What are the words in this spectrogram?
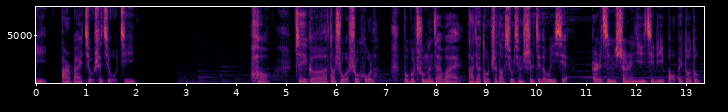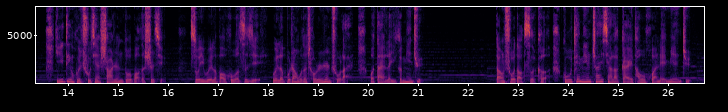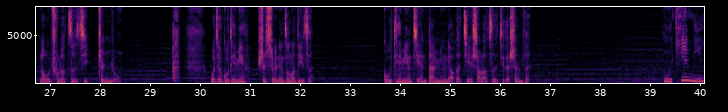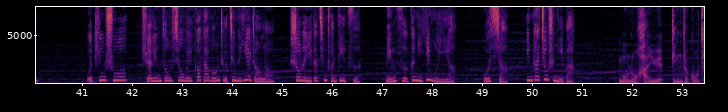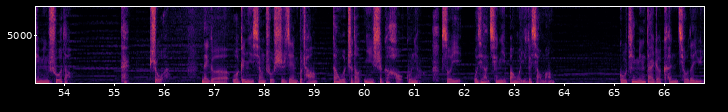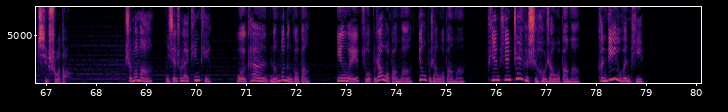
第二百九十九集。哦，这个倒是我疏忽了。不过出门在外，大家都知道修行世界的危险，而今圣人遗迹里宝贝多多，一定会出现杀人夺宝的事情。所以为了保护我自己，为了不让我的仇人认出来，我戴了一个面具。当说到此刻，古天明摘下了改头换脸面具，露出了自己真容。我叫古天明，是玄灵宗的弟子。古天明简单明了的介绍了自己的身份。古天明，我听说玄灵宗修为高达王者境的叶长老收了一个亲传弟子，名字跟你一模一样，我想应该就是你吧。慕容寒月盯着古天明说道：“嘿，是我。那个，我跟你相处时间不长。”但我知道你是个好姑娘，所以我想请你帮我一个小忙。”古天明带着恳求的语气说道。“什么忙？你先说来听听，我看能不能够帮。因为左不让我帮忙，右不让我帮忙，偏偏这个时候让我帮忙，肯定有问题。”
